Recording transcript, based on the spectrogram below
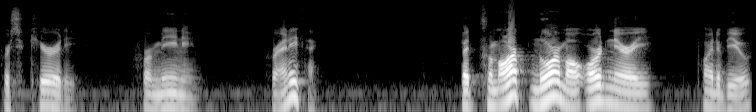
for security, for meaning, for anything? But from our normal, ordinary point of view,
